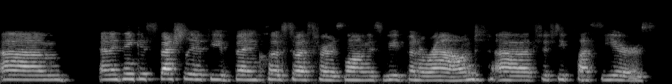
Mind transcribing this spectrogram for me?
um, and I think especially if you've been close to us for as long as we've been around, uh, 50 plus years,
